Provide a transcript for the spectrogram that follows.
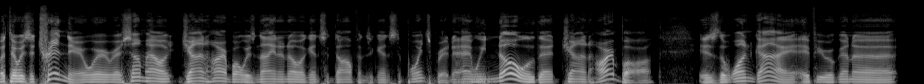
But there was a trend there where uh, somehow John Harbaugh was 9 0 against the Dolphins against the point spread. And we know that John Harbaugh is the one guy, if you were going to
